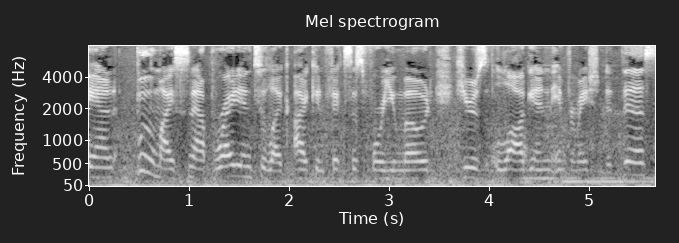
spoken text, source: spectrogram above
and boom, I snap right into like, I can fix this for you mode. Here's login information to this.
